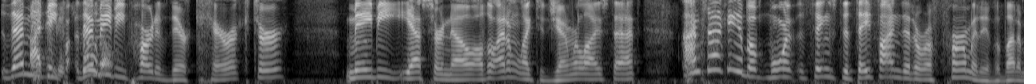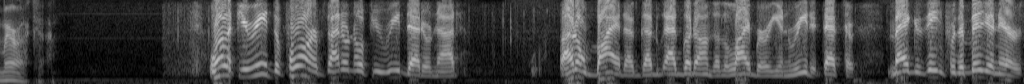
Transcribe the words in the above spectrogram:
that may be that true, may though. be part of their character. Maybe yes or no. Although I don't like to generalize that. I'm talking about more things that they find that are affirmative about America. Well, if you read the Forbes, I don't know if you read that or not. I don't buy it. I got I go down to the library and read it. That's a magazine for the billionaires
